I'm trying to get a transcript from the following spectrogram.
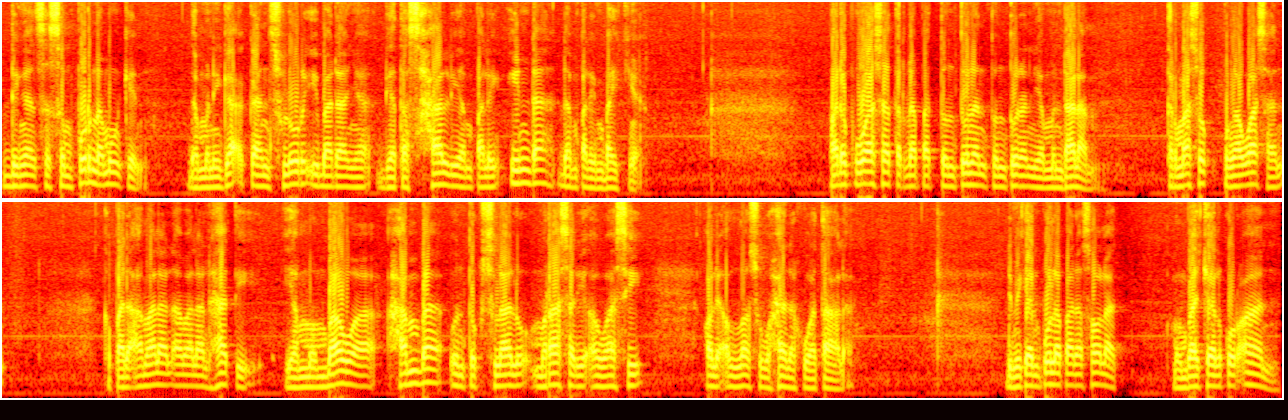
dengan sesempurna mungkin dan menegakkan seluruh ibadahnya di atas hal yang paling indah dan paling baiknya. Pada puasa terdapat tuntunan-tuntunan yang mendalam termasuk pengawasan kepada amalan-amalan hati yang membawa hamba untuk selalu merasa diawasi oleh Allah Subhanahu wa taala. Demikian pula pada salat, membaca Al-Quran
